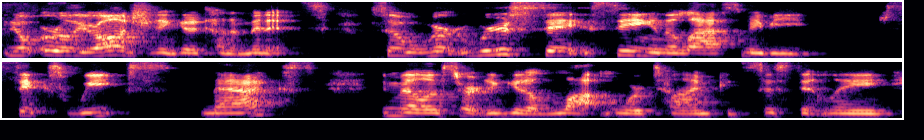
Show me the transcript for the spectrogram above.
you know earlier on she didn't get a ton of minutes. So we're, we're just say, seeing in the last maybe six weeks max DeMello starting to get a lot more time consistently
